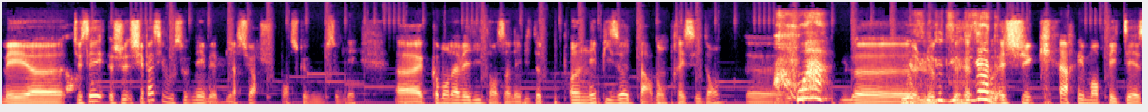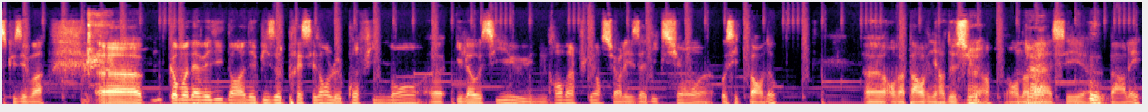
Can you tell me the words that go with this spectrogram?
Mais euh, tu sais, je ne sais pas si vous vous souvenez, mais bien sûr, je pense que vous vous souvenez. euh, comme on avait dit dans un épisode, un épisode pardon, précédent, euh, Quoi? le, a le-. Ouais, je suis carrément pété, excusez-moi. Euh, comme on avait dit dans un épisode précédent, le confinement, euh, il a aussi eu une grande influence sur les addictions euh, au site porno. Euh, on va pas revenir dessus, Mm. hein, on en Ouais. a assez euh, Mm. parlé.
